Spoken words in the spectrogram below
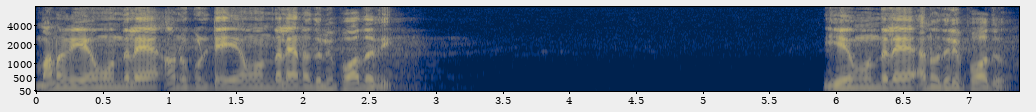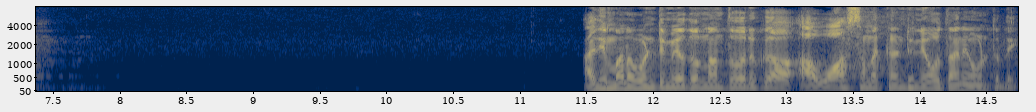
మనం ఏముందలే అనుకుంటే ఏముందలే అని వదిలిపోదు అది ఏముందలే అని వదిలిపోదు. అది మన ఒంటి మీద ఉన్నంత వరకు ఆ- వాసన కంటిన్యూ అవుతానే ఉంటుంది.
